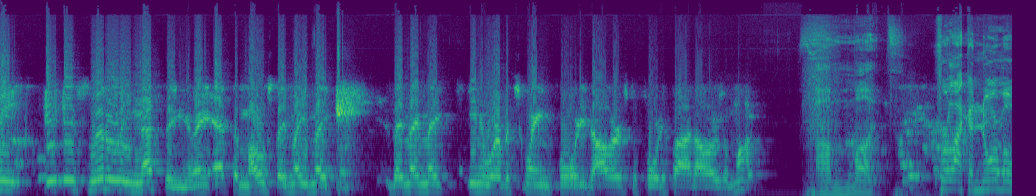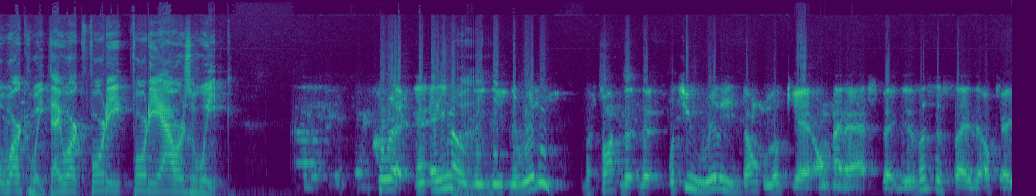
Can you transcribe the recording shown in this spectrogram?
Mean, it, it's literally nothing. I mean, at the most, they may make they may make anywhere between forty dollars to forty five dollars a month. A month. For like a normal work week, they work 40, 40 hours a week. Correct, and, and you know the, the, the really the fun the, the, what you really don't look at on that aspect is let's just say that okay,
